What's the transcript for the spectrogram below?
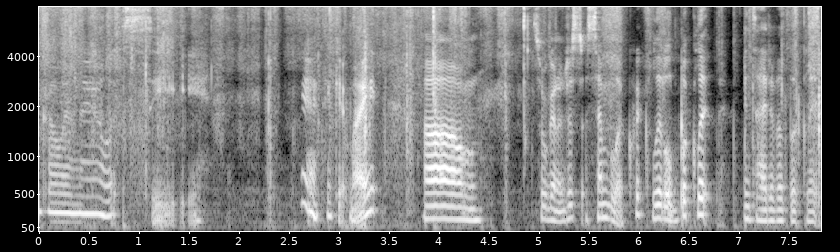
to go in there? Let's see. Yeah, I think it might. Um, so we're to just assemble a quick little booklet inside of a booklet.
